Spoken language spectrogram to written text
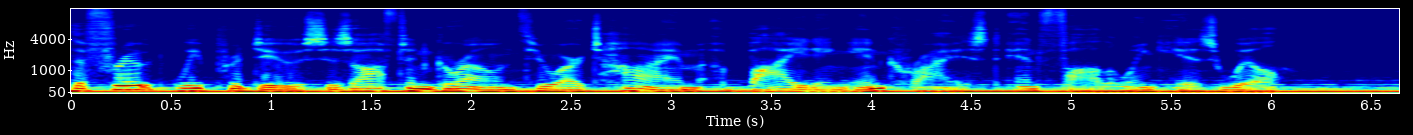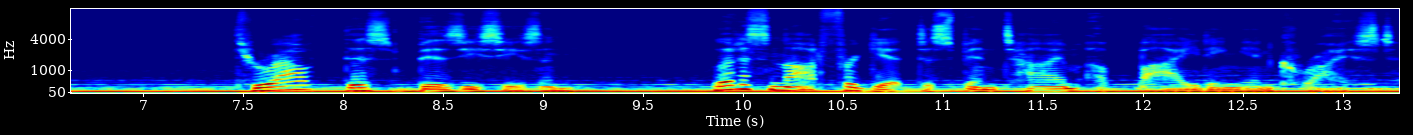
The fruit we produce is often grown through our time abiding in Christ and following His will. Throughout this busy season, let us not forget to spend time abiding in Christ,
